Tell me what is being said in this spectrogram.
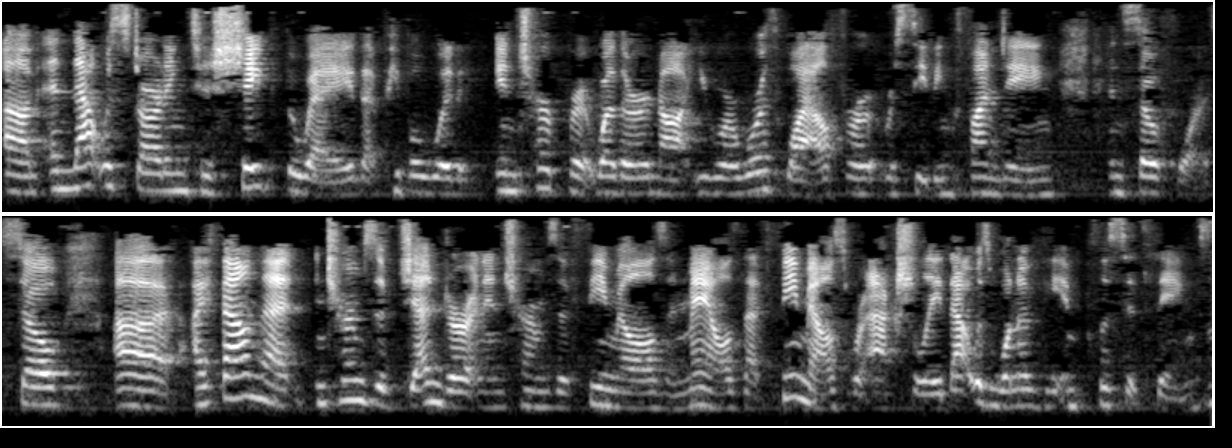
Um, and that was starting to shape the way that people would interpret whether or not you were worthwhile for receiving funding and so forth. So uh, I found that in terms of gender and in terms of females and males, that females were actually that was one of the implicit things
